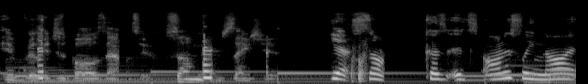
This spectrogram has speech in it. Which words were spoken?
it really just boils down to. Some men just ain't shit. Yeah, some, because it's honestly not.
